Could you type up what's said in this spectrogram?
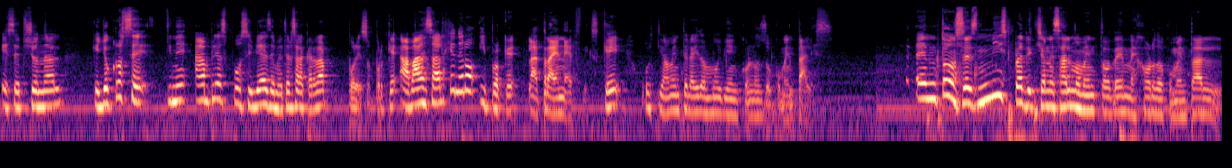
excepcional que yo creo que tiene amplias posibilidades de meterse a la carrera por eso, porque avanza al género y porque la trae Netflix, que últimamente le ha ido muy bien con los documentales. Entonces, mis predicciones al momento de mejor documental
